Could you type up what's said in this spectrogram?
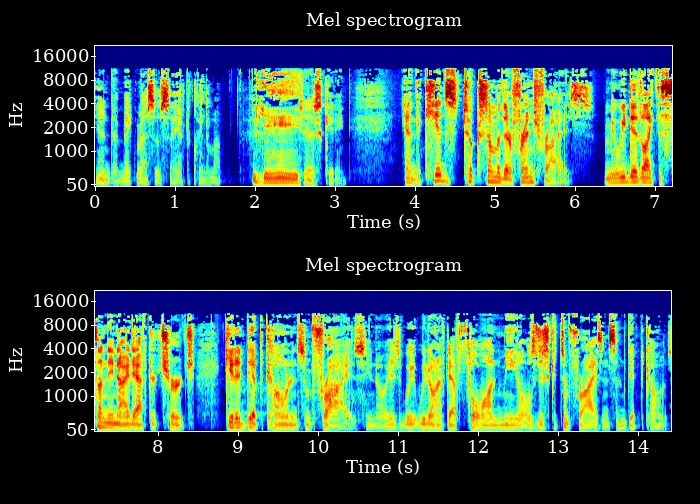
and uh, make messes. They have to clean them up. Yay. Just kidding. And the kids took some of their french fries. I mean, we did like the Sunday night after church, get a dipped cone and some fries, you know, we, we don't have to have full on meals, just get some fries and some dipped cones.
